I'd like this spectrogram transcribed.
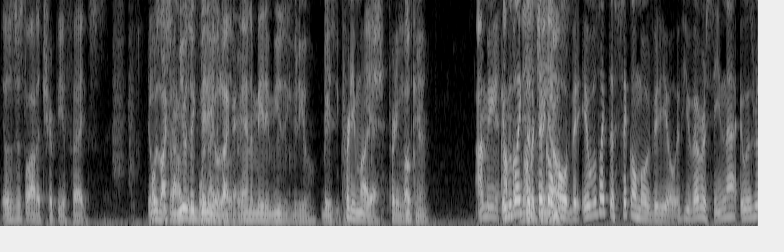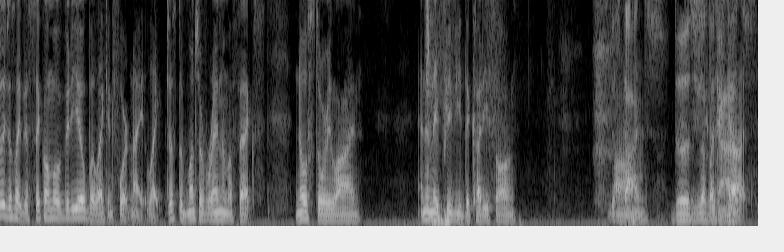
It was just a lot of trippy effects. it was like a music video, like an animated music video, basically. Pretty much. Yeah, pretty much. Okay. I mean, It was like the check sicko it mode video. It was like the sicko mode video. If you've ever seen that, it was really just like the sicko mode video, but like in Fortnite, like just a bunch of random effects, no storyline, and then they previewed the Cudi song. The Um, Scotts. The you like Scotts. Scotts?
